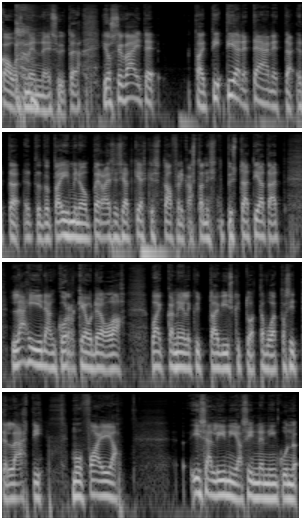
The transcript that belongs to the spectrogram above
kauas menneisyyttä. Ja jos se väite tai t- tiedetään, että, että, että tota, ihminen on peräisin sieltä keskisestä Afrikasta, niin sitten pystytään tietämään, että lähi korkeudella vaikka 40 tai 50 000 vuotta sitten lähti mun faija isälinja sinne niin kuin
